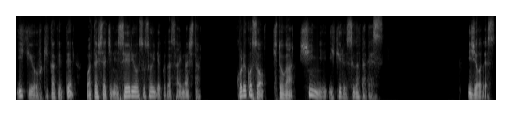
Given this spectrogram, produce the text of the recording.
息を吹きかけて私たちに精霊を注いでくださいました。これこそ人が真に生きる姿です。以上です。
